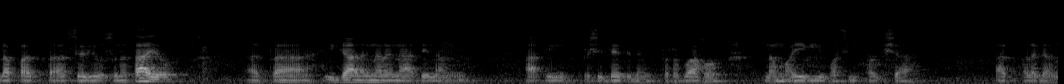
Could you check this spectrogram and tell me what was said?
Dapat ah, seryoso na tayo at ah, igalang na lang natin ang ating presidente ng trabaho ng maigi, masipag siya at talagang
